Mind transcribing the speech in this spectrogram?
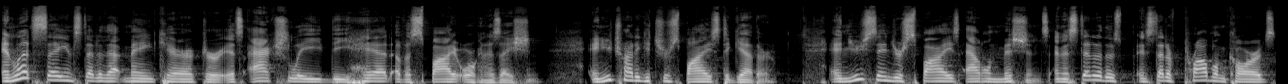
And let's say instead of that main character, it's actually the head of a spy organization. And you try to get your spies together. And you send your spies out on missions. And instead of those instead of problem cards,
